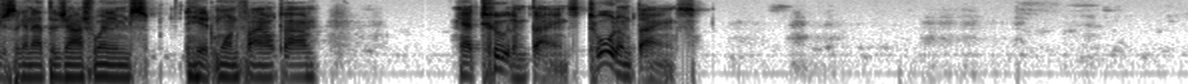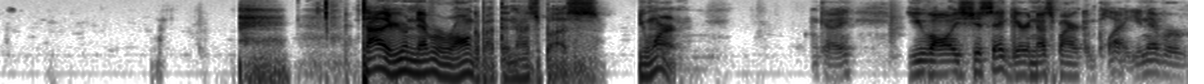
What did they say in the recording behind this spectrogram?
just looking at the Josh Williams hit one final time. He had two of them things. Two of them things. Tyler, you were never wrong about the nuts bus. You weren't. Okay. You've always just said Gary Nussmeier can play. You never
